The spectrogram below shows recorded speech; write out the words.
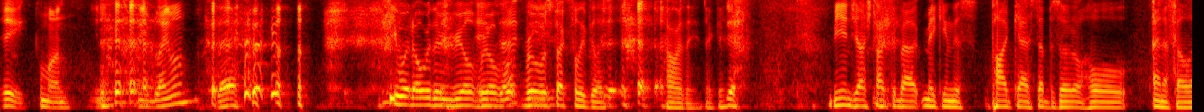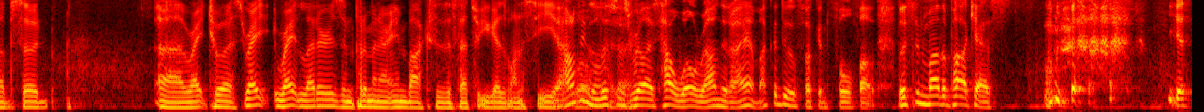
hey, come on, you know, do you blame him? He went over there real, real, Exactly. real respectfully, be like, "How are they? They're good." Yeah. Me and Josh talked about making this podcast episode a whole NFL episode. Uh, write to us, write write letters, and put them in our inboxes if that's what you guys want to see. Yeah, I don't think the listeners realize how well rounded I am. I could do a fucking full follow. Listen to my other podcasts. yes, has,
